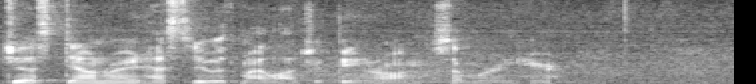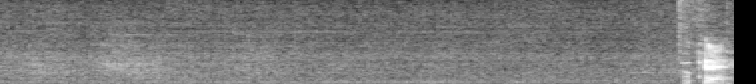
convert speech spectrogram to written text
just downright has to do with my logic being wrong somewhere in here. Okay,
